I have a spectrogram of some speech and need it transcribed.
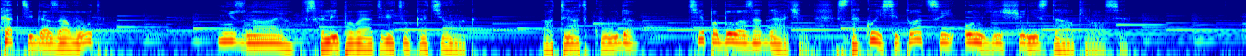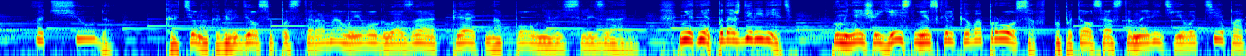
«Как тебя зовут?» «Не знаю», — всхлипывая, ответил котенок. «А ты откуда?» Тепа был озадачен. С такой ситуацией он еще не сталкивался. «Отсюда», Котенок огляделся по сторонам, и его глаза опять наполнились слезами. «Нет-нет, подожди реветь! У меня еще есть несколько вопросов!» Попытался остановить его Тепа,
